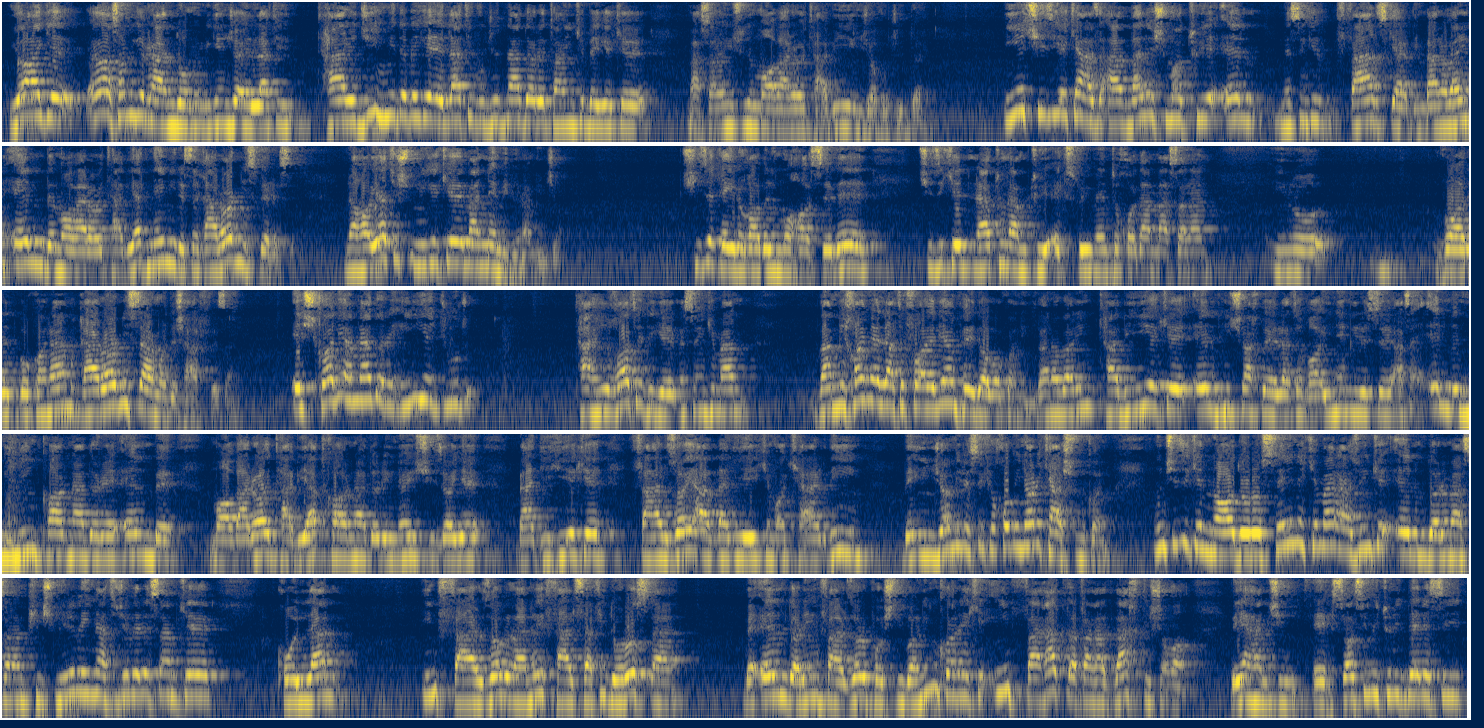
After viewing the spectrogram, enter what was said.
یا اگه یا اصلا میگه رندومه میگه اینجا علتی ترجیح میده بگه علتی وجود نداره تا اینکه بگه که مثلا این چیز ماورای طبیعی اینجا وجود داره. این یه چیزیه که از اولش ما توی علم مثل اینکه فرض کردیم بنابراین علم به ماورای طبیعت نمی‌رسه قرار نیست برسه. نهایتش میگه که من نمی‌دونم اینجا. چیز غیر قابل محاسبه چیزی که نتونم توی experiment خودم مثلا این رو وارد بکنم قرار نیست در موردش حرف بزنم. اشکالی هم نداره. این یه جور تحقیقات دیگه. مثل اینکه من و می‌خوایم علت فاعلی هم پیدا بکنیم. بنابراین طبیعیه که علم هیچ وقت به علت غایی نمی‌رسه. اصلا علم به meaning کار نداره. علم به ماورای طبیعت کار نداره. اینا چیزای بدیهیه که فرضای اولیه‌ای که ما کردیم به اینجا می‌رسه که خب اینا رو کشف می‌کنیم. اون چیزی که نادرسته اینه که من از این که علم داره مثلا پیش میره به این نتیجه برسم که کلا این فرضا به معنای فلسفی درستن به علم داره این فرضا رو پشتیبانی می‌کنه که این فقط و فقط وقتی شما به یه همچین احساسی می‌تونید برسید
